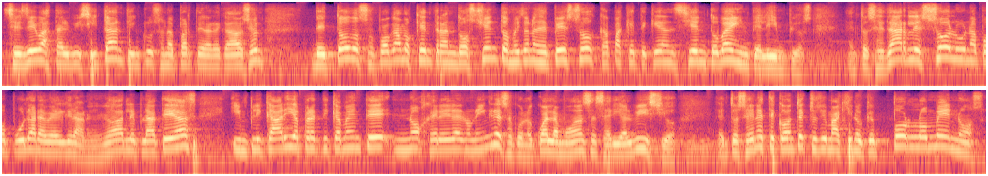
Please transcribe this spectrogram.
se lleva hasta el visitante incluso una parte de la recaudación, de todo supongamos que entran 200 millones de pesos, capaz que te quedan 120 limpios. Entonces darle solo una popular a Belgrano y no darle plateas implicaría prácticamente no generar un ingreso, con lo cual la mudanza sería el vicio. Entonces en este contexto yo imagino que por lo menos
